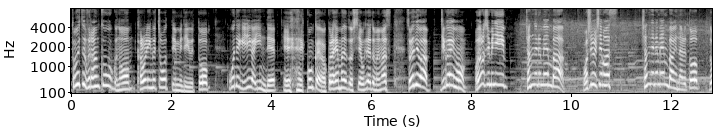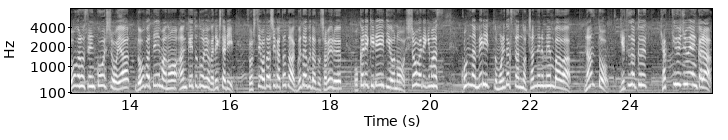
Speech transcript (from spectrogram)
統一フランク王国のカロリング帳っていう意味で言うと、ここで義理がいいんで、えー、今回はここら辺までとしておきたいと思います。それでは次回もお楽しみにチャンネルメンバー募集してますチャンネルメンバーになると動画の先行視聴や動画テーマのアンケート投票ができたりそして私がただグダグダと喋るおかれきレイディオの視聴ができます。こんなメリット盛りだくさんのチャンネルメンバーはなんと月額190円から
